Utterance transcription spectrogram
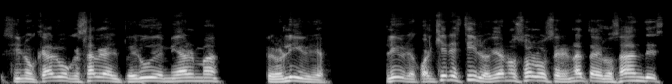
sino que algo que salga del Perú de mi alma, pero libre, libre, cualquier estilo, ya no solo Serenata de los Andes,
